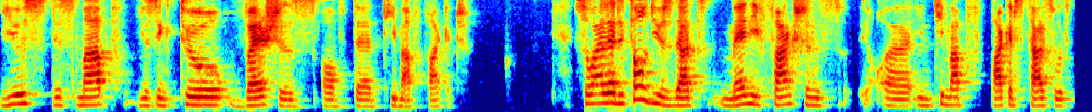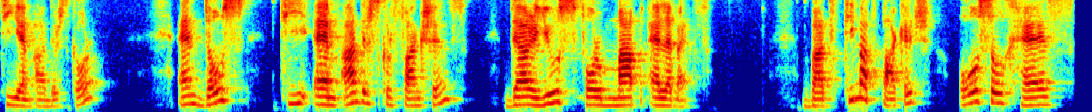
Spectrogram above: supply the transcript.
use this map using two versions of the tmap package. So I already told you that many functions uh, in tmap package starts with tm underscore. And those tm underscore functions, they are used for map elements. But tmap package also has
